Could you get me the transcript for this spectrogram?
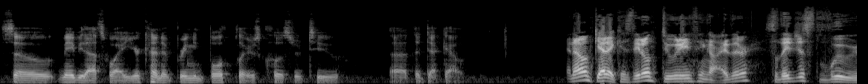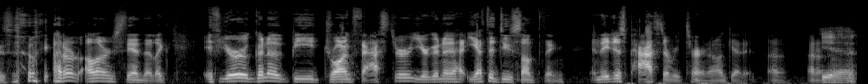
so maybe that's why you're kind of bringing both players closer to uh, the deck out. and I don't get it because they don't do anything either, so they just lose. like, I don't, I don't understand that. Like, if you're gonna be drawing faster, you're gonna, you have to do something, and they just pass every turn. I don't get it. I don't, I don't yeah, know.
